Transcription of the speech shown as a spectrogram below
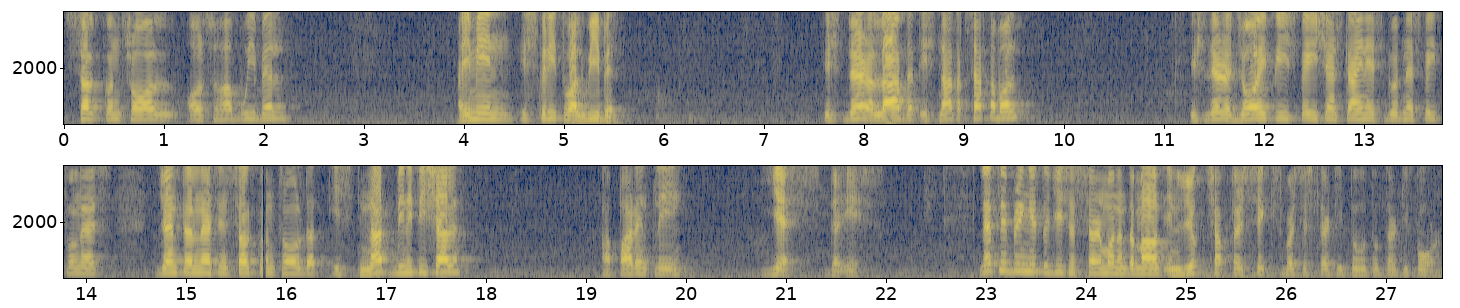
self-control also have weevil? I mean, spiritual weevil. Is there a love that is not acceptable? Is there a joy, peace, patience, kindness, goodness, faithfulness, gentleness, and self-control that is not beneficial? Apparently, yes, there is. Let me bring you to Jesus' Sermon on the Mount in Luke chapter 6, verses 32 to 34.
